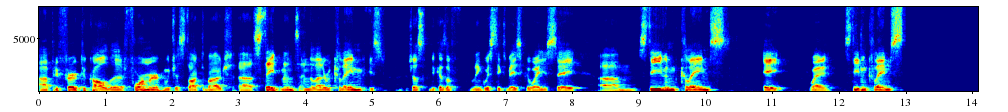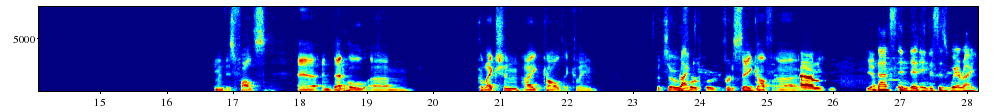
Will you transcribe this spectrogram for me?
uh, prefer to call the former, we just talked about uh, statement, and the latter claim is just because of linguistics, basically, where you say um, Stephen claims A, where Stephen claims statement is false, uh, and that whole um, collection I called a claim. But so Right. for, for for the sake of uh, Um, Yeah. That's and, th- and this is where I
